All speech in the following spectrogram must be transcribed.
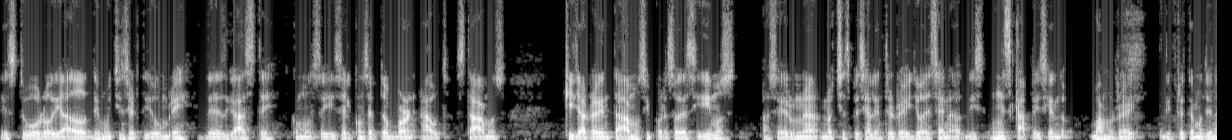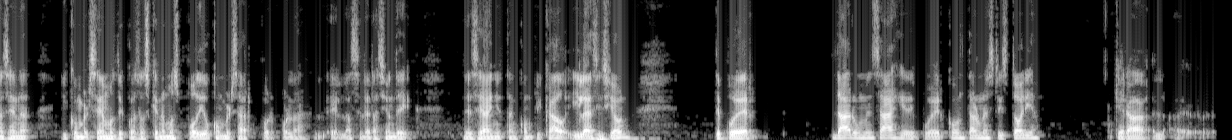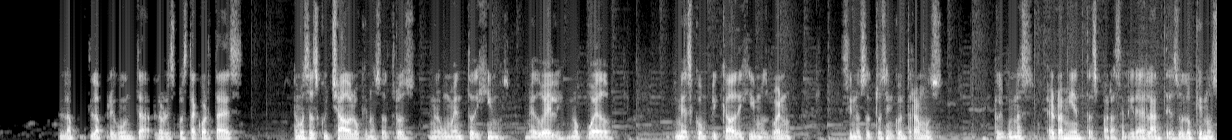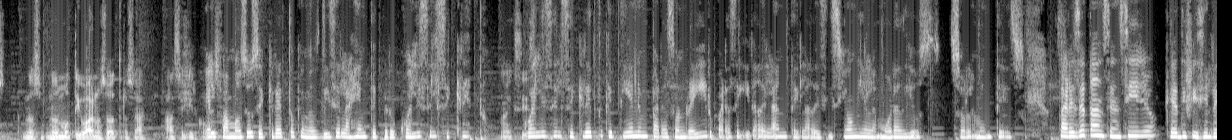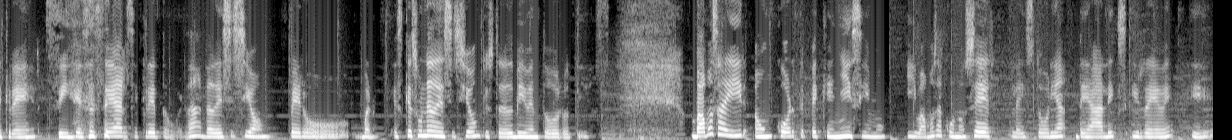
estuvo rodeado de mucha incertidumbre, de desgaste, como se dice el concepto burnout. Estábamos que ya reventábamos y por eso decidimos hacer una noche especial entre Rey y yo de cena, un escape diciendo, vamos Rey, disfrutemos de una cena y conversemos de cosas que no hemos podido conversar por, por la, la aceleración de ese año tan complicado. Y la decisión de poder dar un mensaje, de poder contar nuestra historia, que era la, la, pregunta, la respuesta corta es, hemos escuchado lo que nosotros en algún momento dijimos, me duele, no puedo, me es complicado, dijimos, bueno, si nosotros encontramos algunas herramientas para salir adelante. Eso es lo que nos, nos, nos motivó a nosotros a, a seguir con El famoso secreto que nos dice la gente, pero ¿cuál es el secreto? No existe. ¿Cuál es el secreto que tienen para sonreír, para seguir adelante? La decisión y el amor a Dios, solamente eso. Parece tan sencillo que es difícil de creer. Sí. Que ese sea el secreto, ¿verdad? La decisión. Pero bueno, es que es una decisión que ustedes viven todos los días. Vamos a ir a un corte pequeñísimo y vamos a conocer la historia de Alex y Rebe, eh,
